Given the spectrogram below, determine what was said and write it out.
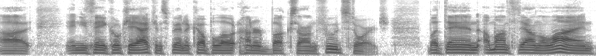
uh, and you think okay I can spend a couple of hundred bucks on food storage, but then a month down the line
